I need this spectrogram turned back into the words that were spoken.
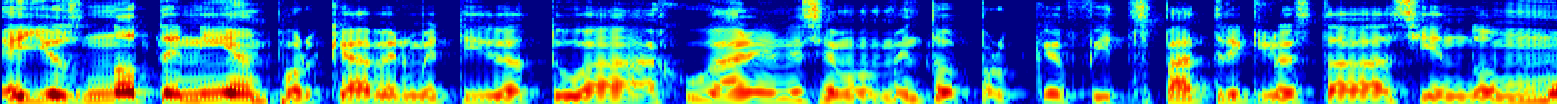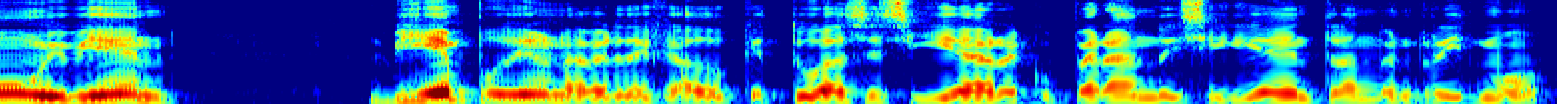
Ellos no tenían por qué haber metido a Tua a jugar en ese momento porque Fitzpatrick lo estaba haciendo muy bien. Bien pudieron haber dejado que Tua se siguiera recuperando y siguiera entrando en ritmo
